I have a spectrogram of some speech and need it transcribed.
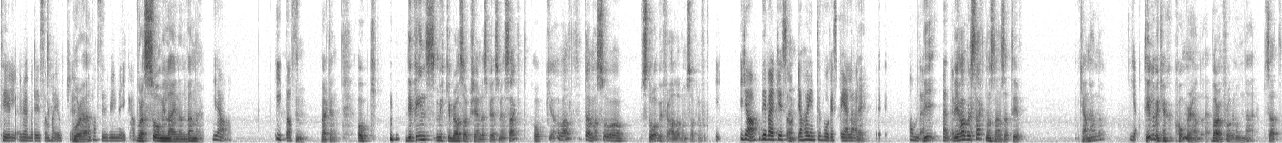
till Remedy som har gjort en Våra- fantastisk remake av. Våra Suomilainen-vänner. Ja. Hit oss. Mm. Verkligen. Och det finns mycket bra saker på det spelet som jag sagt. Och ja, av allt att döma så står vi för alla de sakerna fortfarande. Ja, det verkar ju så. Mm. Jag har ju inte vågat spela Nej. om det Vi, vi har väl sagt någonstans att det kan hända. Ja. till och med kanske kommer hända. Bara frågan om när. Så att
